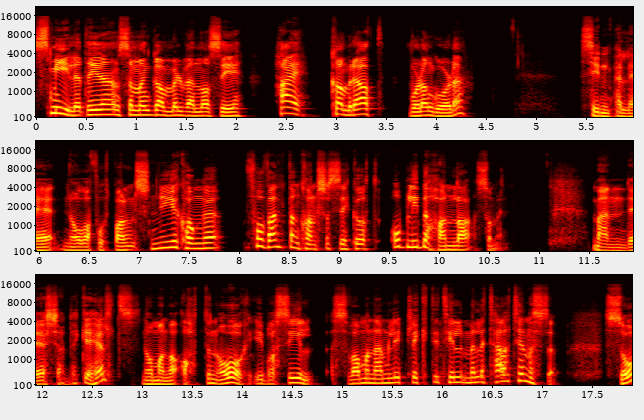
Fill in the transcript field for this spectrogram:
smile til dem som en gammel venn og si Hei, kamerat, hvordan går det? Siden Pelé nå var fotballens nye konge, forventet han kanskje sikkert å bli behandla som en. Men det skjedde ikke helt. Når man var 18 år i Brasil, så var man nemlig pliktig til militærtjeneste. Så,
